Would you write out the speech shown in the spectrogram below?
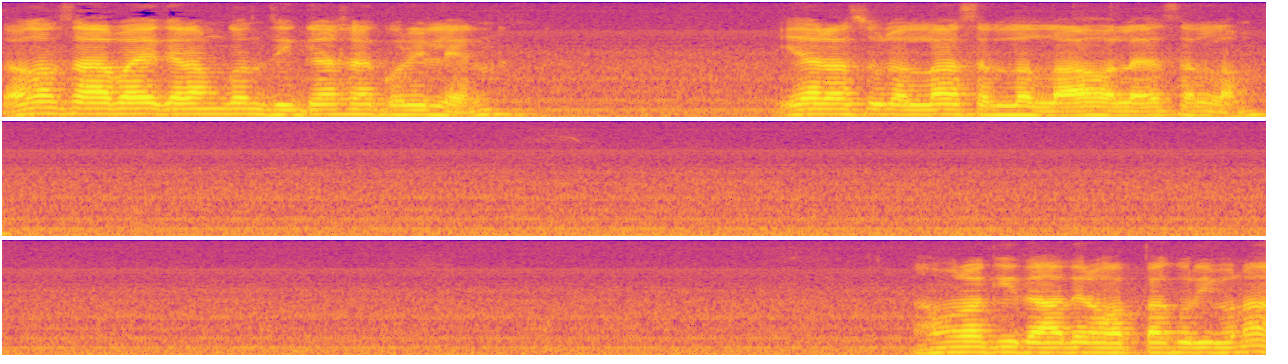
তখন সাহাবাই কেরামগঞ্জ জিজ্ঞাসা করিলেন, ইয়া রাসুল আল্লাহ সাল্লাহ সাল্লাম আমরা কি তাদের হত্যা করিব না?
